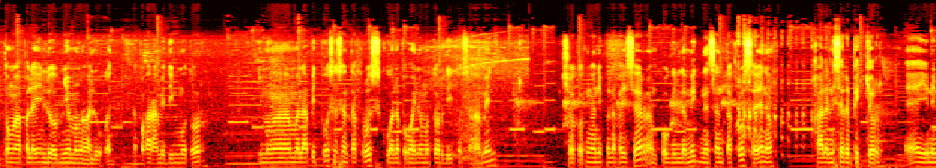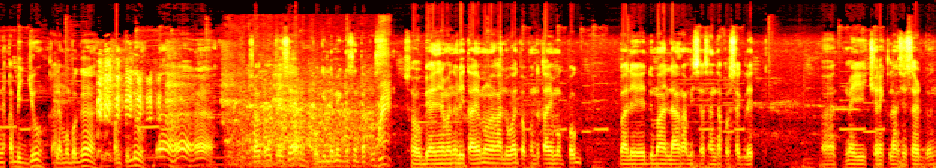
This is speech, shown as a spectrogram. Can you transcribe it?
Ito nga pala yung loob niya mga kalukad. Napakarami ding motor. Yung mga malapit po sa Santa Cruz, kuha na po kayo ng motor dito sa amin. Shoutout nga ni pala kay Sir, ang poging lamig ng Santa Cruz. Ayan oh. Kala ni Sir picture. Eh, yun yung nakabidyo. Kala mo baga, pampilo. Ah. Shoutout kay Sir, poging lamig ng Santa Cruz. So, biyahe naman ulit tayo mga kaluwad. Papunta tayo magpog. Bale, dumaan lang kami sa Santa Cruz saglit. At may chinek lang si Sir doon.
